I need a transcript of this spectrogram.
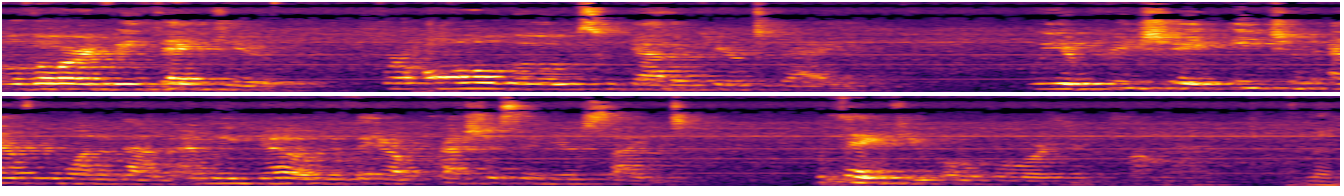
Oh Lord, we thank you for all those who gather here today. We appreciate each and every one of them, and we know that they are precious in your sight. Thank you, O Lord. Amen. Amen.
